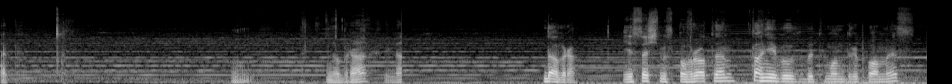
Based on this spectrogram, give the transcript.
Tak. Mm. Dobra, chwila. Dobra, jesteśmy z powrotem. To nie był zbyt mądry pomysł.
